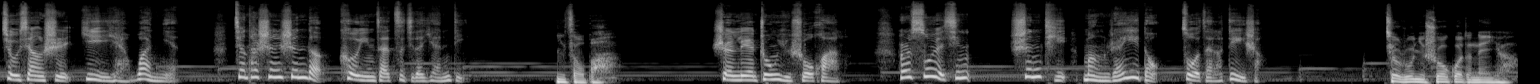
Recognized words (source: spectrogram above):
就像是一眼万年，将他深深的刻印在自己的眼底。你走吧。沈炼终于说话了，而苏月心身体猛然一抖，坐在了地上。就如你说过的那样，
